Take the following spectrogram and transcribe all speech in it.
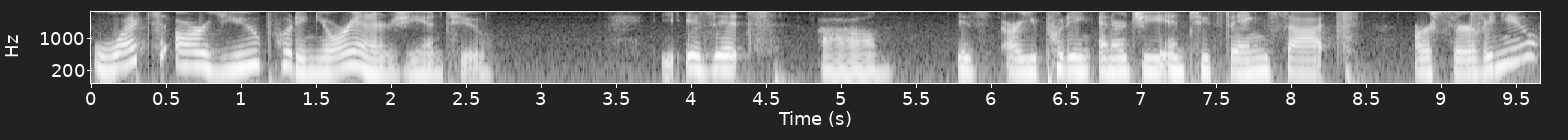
what are you putting your energy into? Is it um, is are you putting energy into things that are serving you,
